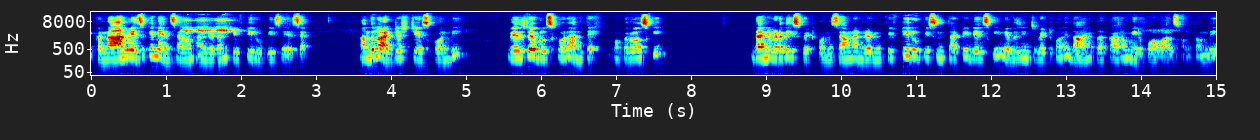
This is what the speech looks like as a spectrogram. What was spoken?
ఇక్కడ నాన్ వెజ్కి నేను seven hundred and fifty rupees వేసాను అందులో అడ్జస్ట్ చేసుకోండి. వెజిటేబుల్స్ కూడా అంతే. ఒక రోజుకి దాన్ని విడదీసి పెట్టుకోండి. సెవెన్ హండ్రెడ్ అండ్ ఫిఫ్టీ రూపీస్ని థర్టీ డేస్కి విభజించి పెట్టుకొని దాని ప్రకారం మీరు పోవాల్సి ఉంటుంది.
